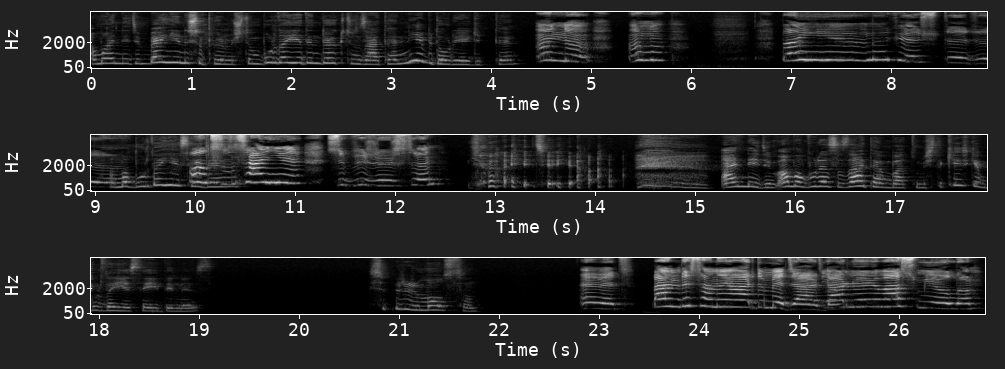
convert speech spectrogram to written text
Ama anneciğim ben yeni süpürmüştüm. Burada yedin döktün zaten. Niye bir de oraya gittin? Anne ama ben yemek istedim. Ama burada Olsun yeseydin. sen ye süpürürsün. Ya Ece ya. Anneciğim ama burası zaten batmıştı. Keşke burada yeseydiniz. Süpürürüm olsun. Evet ben de sana yardım ederdim. Yerlere basmayalım.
